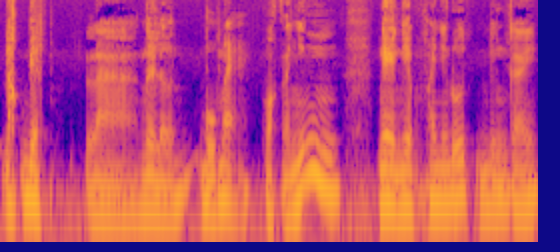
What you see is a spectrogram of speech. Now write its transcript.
đặc biệt là người lớn bố mẹ hoặc là những nghề nghiệp hay những đối những cái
